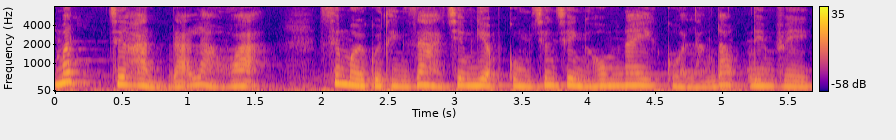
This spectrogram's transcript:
mất chưa hẳn đã là họa. Xin mời quý thính giả chiêm nghiệm cùng chương trình hôm nay của Lắng Động Đêm Về.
